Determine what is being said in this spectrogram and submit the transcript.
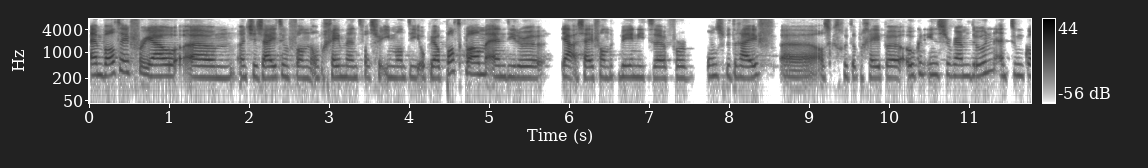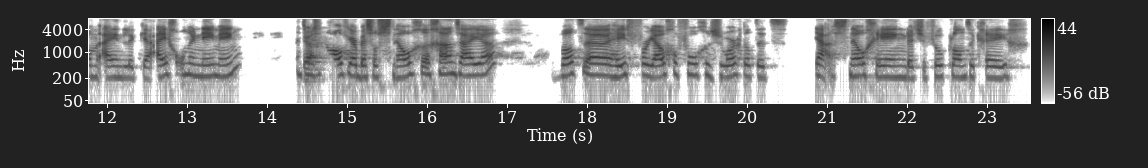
En wat heeft voor jou, ehm, want je zei toen van op een gegeven moment was er iemand die op jouw pad kwam en die er, ja, zei van ik wil je niet eh, voor ons bedrijf, eh, als ik het goed heb begrepen, ook een Instagram doen. En toen kwam eindelijk je eigen onderneming. En toen Ja. is het een half jaar best wel snel gegaan, zei je. Wat eh, heeft voor jouw gevoel gezorgd dat het ja, snel ging, dat je veel klanten kreeg?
